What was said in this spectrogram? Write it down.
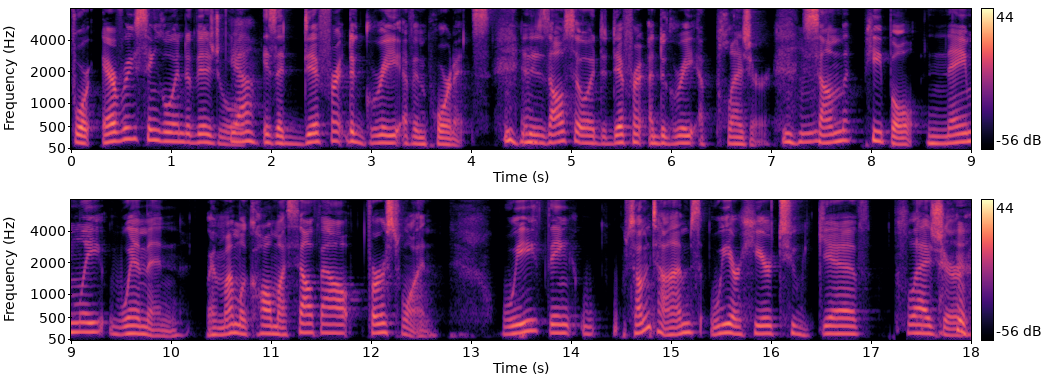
for every single individual Yeah. is a different degree of importance. Mm-hmm. And it is also a different a degree of pleasure. Mhm. Some people, namely women, and I'm going to call myself out, first one, we think sometimes we are here to give pleasure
